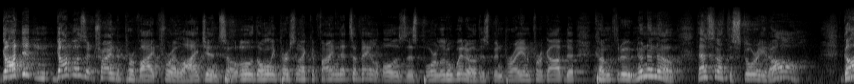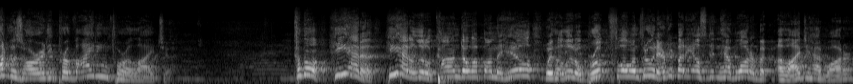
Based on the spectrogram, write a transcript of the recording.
God didn't, God wasn't trying to provide for Elijah, and so, oh, the only person I could find that's available is this poor little widow that's been praying for God to come through. No, no, no. That's not the story at all. God was already providing for Elijah. Come on, he had a he had a little condo up on the hill with a little brook flowing through it. Everybody else didn't have water, but Elijah had water.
